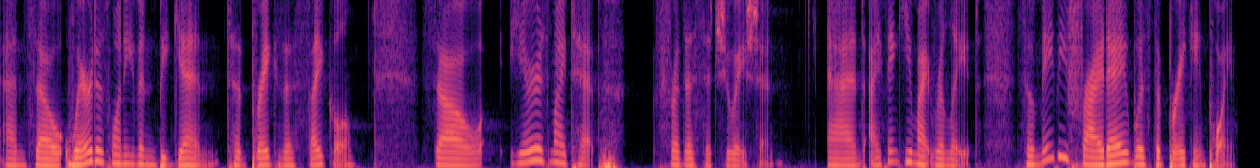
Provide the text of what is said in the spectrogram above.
And so where does one even begin to break this cycle? So here's my tip for this situation and i think you might relate. So maybe friday was the breaking point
